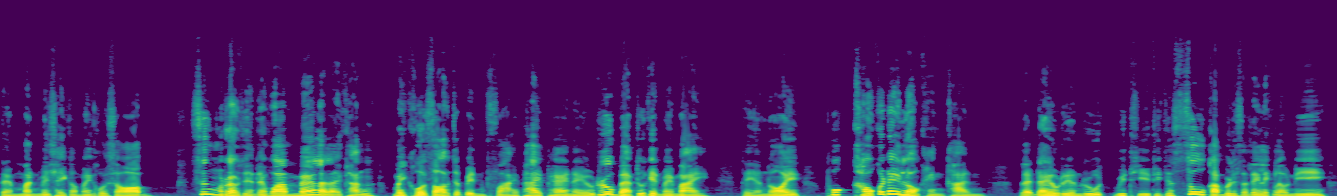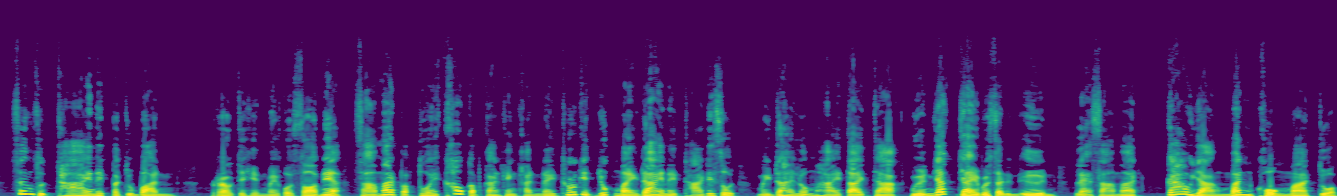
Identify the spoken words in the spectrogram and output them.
แต่มันไม่ใช่กับ Microsoft ซึ่งเราจะเห็นได้ว่าแม้หลาย ๆ ครั้ง Microsoft จะเป็นฝ่ายพ่ายแพ้ในรูปแบบธุรกิจใหม่ ๆ แต่อย่างน้อย พวกเขาก็ได้ลองแข่งขัน และได้เรียนรู้วิธีที่จะสู้กับบริษัทเล็ก ๆ เหล่านี้ ซึ่งสุดท้ายในปัจจุบัน เราจะเห็น Microsoft เนี่ยสามารถปรับตัวให้เข้ากับการแข่งขันในธุรกิจยุคใหม่ได้ในท้ายที่สุด ไม่ได้ล้มหายตายจากเหมือนยักษ์ใหญ่บริษัทอื่นๆ และสามารถก้าวอย่างมั่นคงมาจวบ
